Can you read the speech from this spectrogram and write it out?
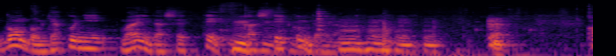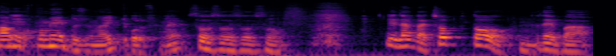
どんどん逆に前に出していって生かしていくみたいな、うん。うん。うん。うん。韓国メイクじゃないってことですよねそうそうそうそうでなん。かちょっとうん。例えば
